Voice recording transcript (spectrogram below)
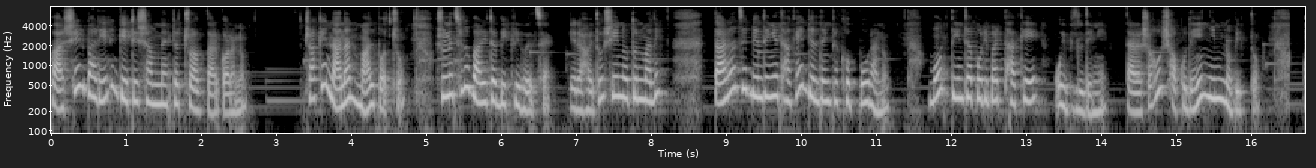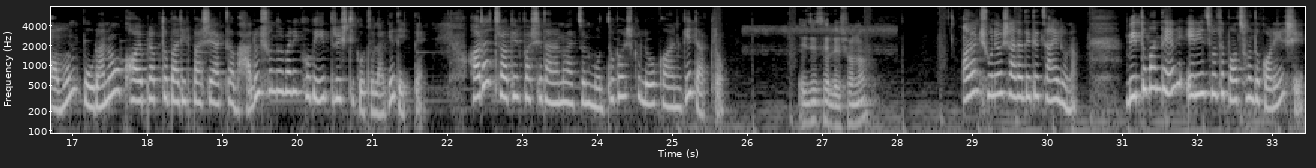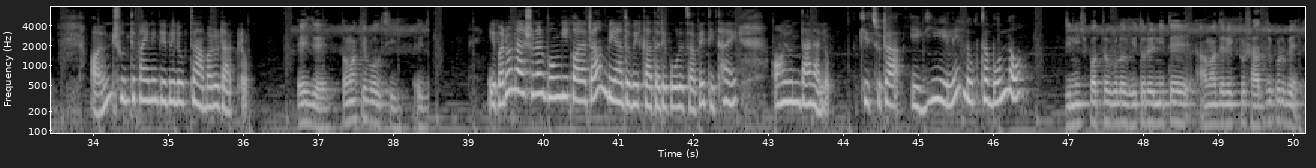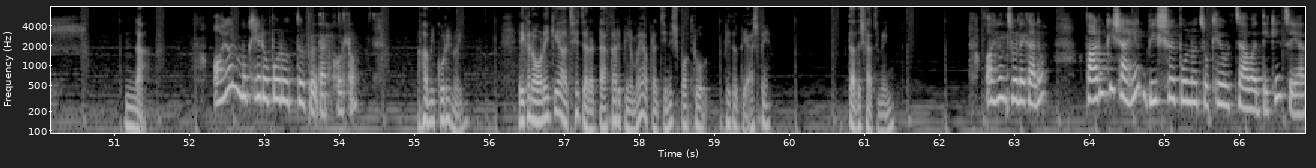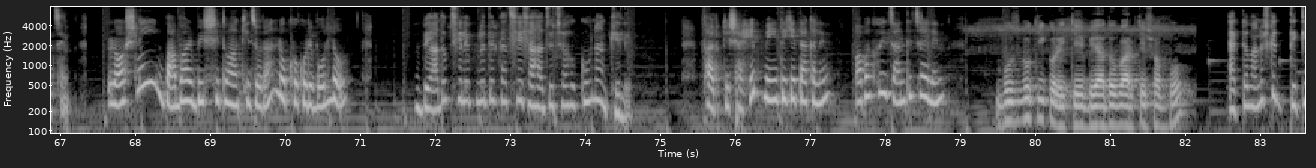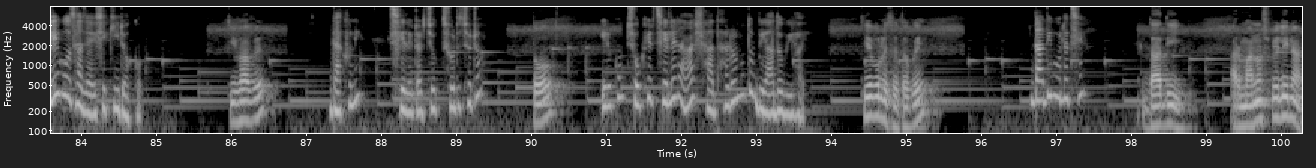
পাশের বাড়ির গেটের সামনে একটা ট্রাক দাঁড় করানো। ট্রাকে নানান মালপত্র। শুনেছিল বাড়িটা বিক্রি হয়েছে। এরা হয়তো সেই নতুন মালিক। তারা যে বিল্ডিংয়ে থাকে, বিল্ডিংটা খুব পুরানো। মোট তিনটা পরিবার থাকে ওই বিল্ডিংয়ে তারা সহ সকলেই নিম্নবিত্ত। অমন পুরানো ক্ষয়প্রাপ্ত বাড়ির পাশে একটা ভালো সুন্দর বাড়ি খুবই দৃষ্টিকটু লাগে দেখতে। হঠাৎ ট্রাকের পাশে দাঁড়ানো একজন মধ্যবয়স্ক লোক অয়নকে ডাকলো। এই যে ছেলে শোনো। অয়ন শুনেও সাড়া দিতে চাইল না। বিদ্যমানদের এড়িয়ে চলতে পছন্দ করে সে। অয়ন শুনতে পায়নি ভেবে লোকটা আবারও ডাকলো। এই যে তোমাকে বলছি এই যে- এবারও না শোনার ভঙ্গি করাটা বেয়াদবির কাতারে পড়ে যাবে দ্বিধায় অয়ন দাঁড়াল। কিছুটা এগিয়ে এলে লোকটা বলল জিনিসপত্রগুলো ভিতরে নিতে আমাদের একটু সাহায্য করবে? না। অয়ন মুখের ওপর উত্তর প্রদান করল আমি করি নই। এখানে অনেকে আছে যারা টাকার বিনিময়ে আপনার জিনিসপত্র ভেতর দিয়ে আসবে। তাদের সাহায্য নিন। অয়ন চলে গেল। ফারুকি সাহেব বিস্ময়পূর্ণ চোখে ওর যাওয়ার দিকে চেয়ে আছেন। রশনি বাবার বিস্মিত আঁখি জোড়া লক্ষ্য করে বলল বেয়াদব ছেলেপুলেদের কাছে সাহায্য চাহ কোন আঙ্কেলে? ফারুকি সাহেব মেয়ের দিকে তাকালেন অবাক হয়ে জানতে চাইলেন বুঝব কি করে কে বেয়াদব আর কে সভ্য? একটা মানুষকে দেখলেই বোঝা যায় সে কি রকম। কীভাবে? দেখনি ছেলেটার চোখ ছোট ছোট। তো? এরকম চোখের ছেলেরা সাধারণত বেয়াদবি হয়। কে বলেছে তোকে? দাদি বলেছে। দাদি আর মানুষ পেলি না?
